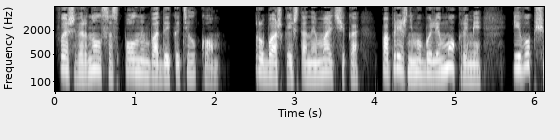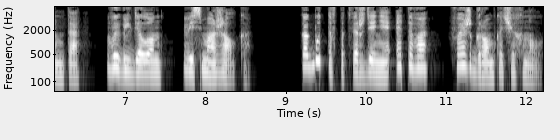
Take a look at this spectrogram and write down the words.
Фэш вернулся с полным воды котелком. Рубашка и штаны мальчика по-прежнему были мокрыми, и, в общем-то, выглядел он весьма жалко. Как будто в подтверждение этого Фэш громко чихнул.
